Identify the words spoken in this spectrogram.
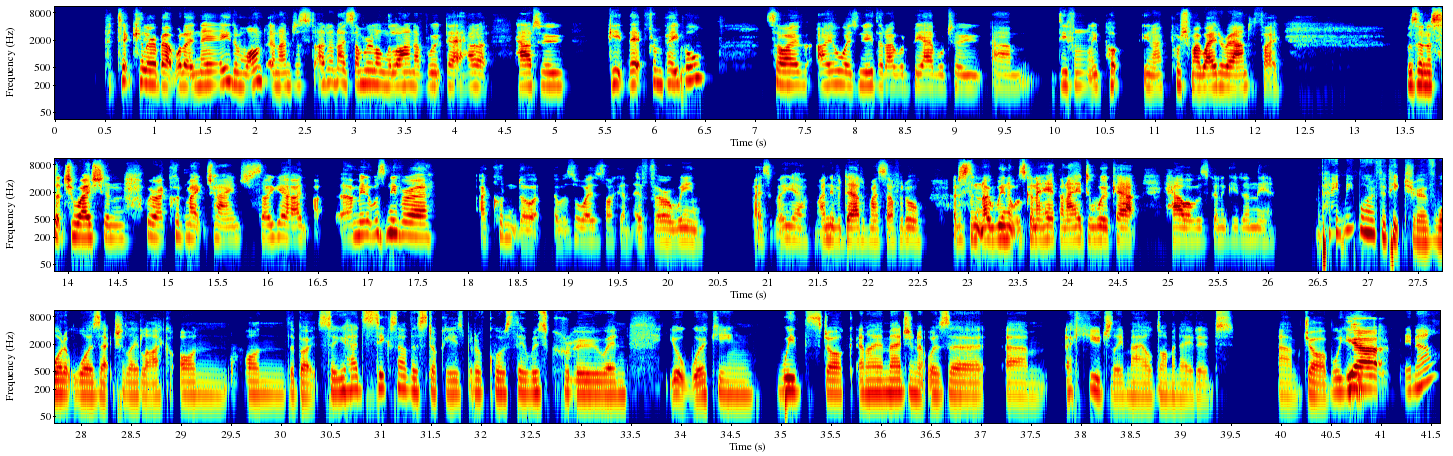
particular about what I need and want, and I'm just I don't know somewhere along the line I've worked out how to how to get that from people. So I I always knew that I would be able to um, definitely put you know push my weight around if I was in a situation where I could make change. So yeah, I, I mean it was never a I couldn't do it. It was always like an if or a when. Basically, yeah, I never doubted myself at all. I just didn't know when it was going to happen. I had to work out how I was going to get in there. Paint me more of a picture of what it was actually like on on the boat. So you had six other stockies but of course there was crew and you're working with stock and i imagine it was a um, a hugely male dominated um, job. Were you yeah. female?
